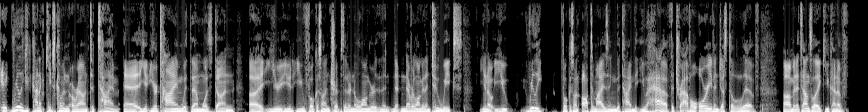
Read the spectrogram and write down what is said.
it really kind of keeps coming around to time. Uh, your time with them was done. Uh, you, you you focus on trips that are no longer than never longer than two weeks. You know, you really focus on optimizing the time that you have to travel or even just to live. Um, and it sounds like you kind of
